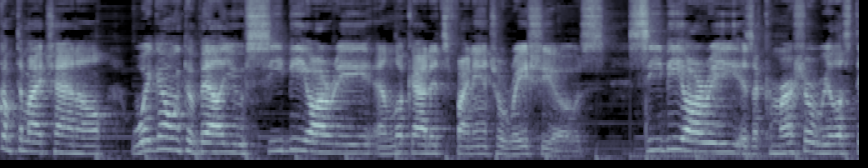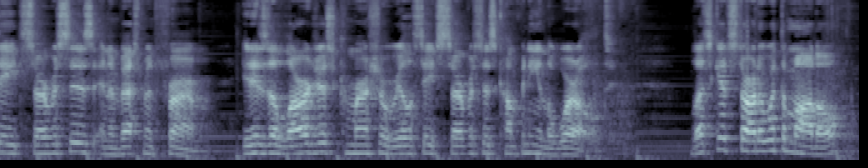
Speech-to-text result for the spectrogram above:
welcome to my channel. We're going to value CBRE and look at its financial ratios. CBRE is a commercial real estate services and investment firm. It is the largest commercial real estate services company in the world. Let's get started with the model.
